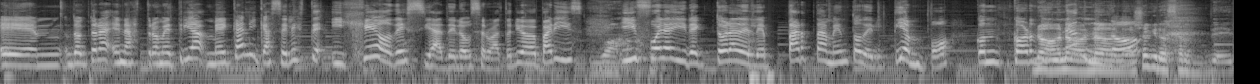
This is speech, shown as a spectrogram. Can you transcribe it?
Eh, doctora en astrometría mecánica celeste y geodesia del Observatorio de París Wow. y fue la directora del Departamento del Tiempo con, No, coordinando no, no, no. Yo quiero ser. de-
